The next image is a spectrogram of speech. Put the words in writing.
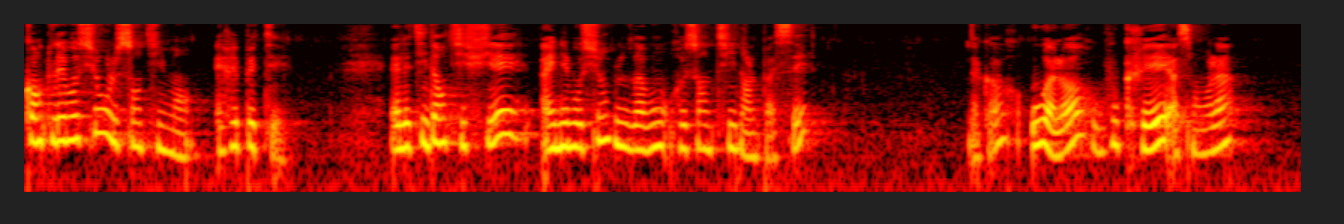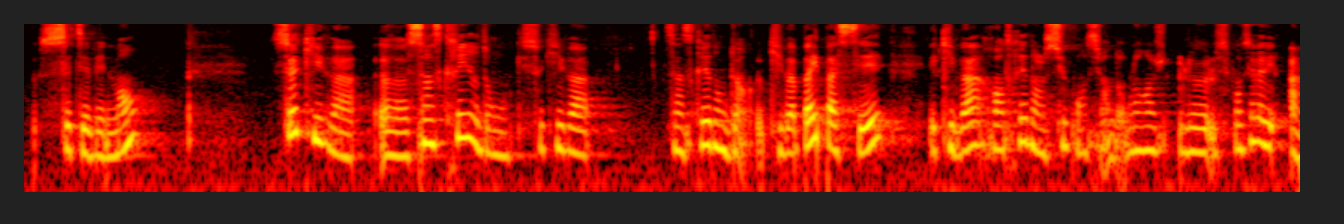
Quand l'émotion ou le sentiment est répété elle est identifiée à une émotion que nous avons ressentie dans le passé. D'accord? Ou alors, vous créez à ce moment-là cet événement, ce qui va euh, s'inscrire donc, ce qui va s'inscrire donc, qui va bypasser et qui va rentrer dans le subconscient. Donc le, subconscient va dire ah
